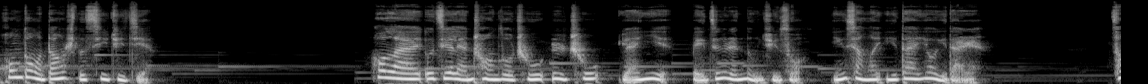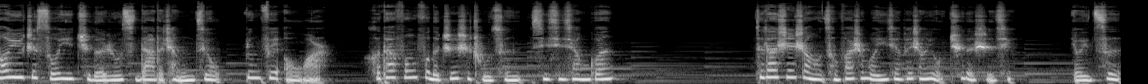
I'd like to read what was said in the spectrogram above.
轰动了当时的戏剧界。后来又接连创作出《日出》《原野》《北京人》等剧作，影响了一代又一代人。曹禺之所以取得如此大的成就，并非偶尔，和他丰富的知识储存息息相关。在他身上曾发生过一件非常有趣的事情。有一次，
